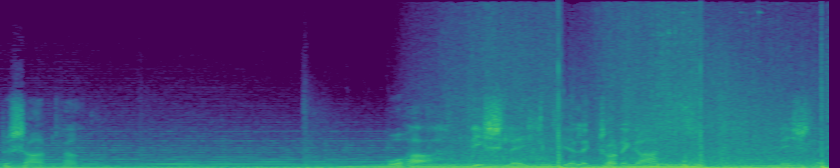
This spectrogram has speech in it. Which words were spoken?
Epischer Anfang. Oha, nicht schlecht, die Electronic Arts. Nicht schlecht.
